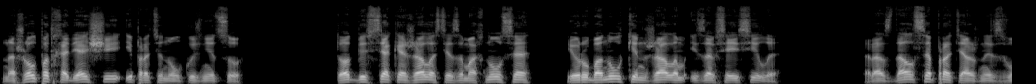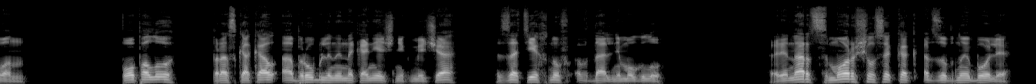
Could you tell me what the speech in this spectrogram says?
нашел подходящий и протянул кузнецу. Тот без всякой жалости замахнулся и рубанул кинжалом изо всей силы. Раздался протяжный звон. По полу проскакал обрубленный наконечник меча, затихнув в дальнем углу. Ренард сморщился, как от зубной боли.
